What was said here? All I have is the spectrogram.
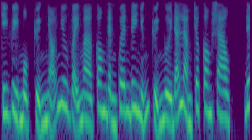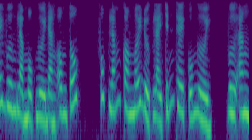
chỉ vì một chuyện nhỏ như vậy mà con đành quên đi những chuyện người đã làm cho con sao, đế vương là một người đàn ông tốt, phúc lắm con mới được là chính thê của người, vừa ăn,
